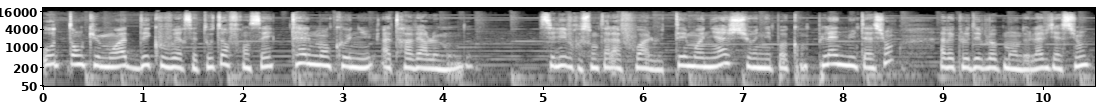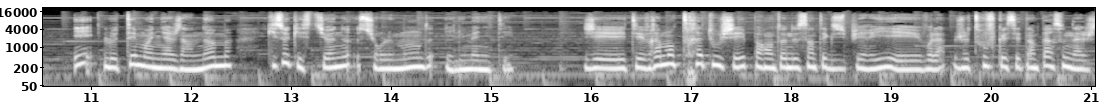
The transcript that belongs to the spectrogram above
autant que moi découvrir cet auteur français tellement connu à travers le monde. Ces livres sont à la fois le témoignage sur une époque en pleine mutation, avec le développement de l'aviation, et le témoignage d'un homme qui se questionne sur le monde et l'humanité. J'ai été vraiment très touchée par Antoine de Saint-Exupéry et voilà, je trouve que c'est un personnage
